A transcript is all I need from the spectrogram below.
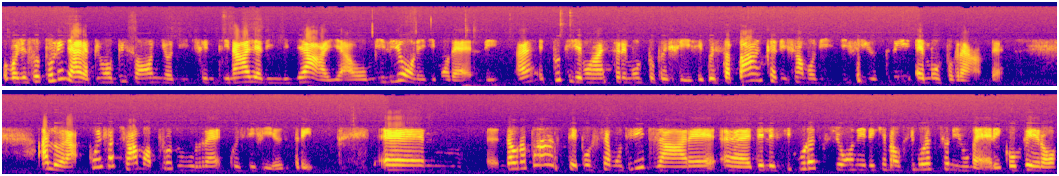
voglio sottolineare abbiamo bisogno di centinaia di migliaia o milioni di modelli eh, e tutti devono essere molto precisi. Questa banca diciamo, di, di, filtri è molto grande. Allora, come facciamo a produrre questi filtri? Eh, da una parte possiamo utilizzare eh, delle simulazioni, le chiamiamo simulazioni numeriche, ovvero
